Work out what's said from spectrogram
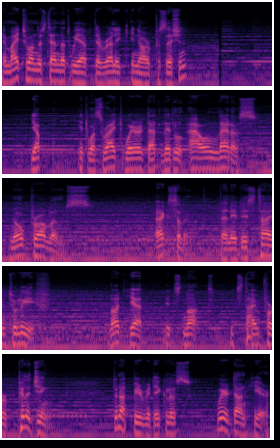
Am I to understand that we have the relic in our possession? Yup, it was right where that little owl led us. No problems. Excellent. Then it is time to leave. Not yet. It's not. It's time for pillaging. Do not be ridiculous. We're done here.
